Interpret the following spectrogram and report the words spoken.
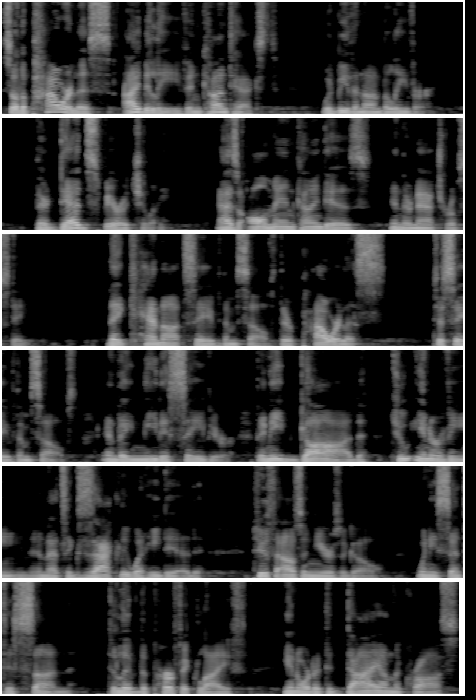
So the powerless, I believe, in context, would be the non believer. They're dead spiritually, as all mankind is in their natural state. They cannot save themselves. They're powerless to save themselves, and they need a Savior. They need God to intervene. And that's exactly what he did 2,000 years ago when he sent his son to live the perfect life in order to die on the cross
